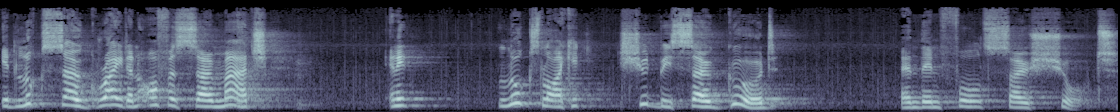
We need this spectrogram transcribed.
it looks so great and offers so much, and it looks like it should be so good and then falls so short.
